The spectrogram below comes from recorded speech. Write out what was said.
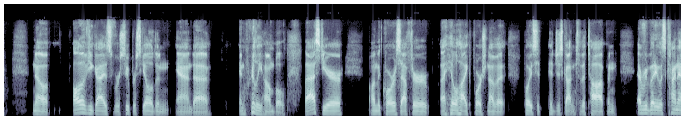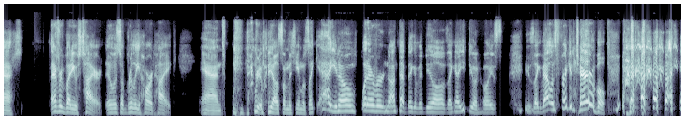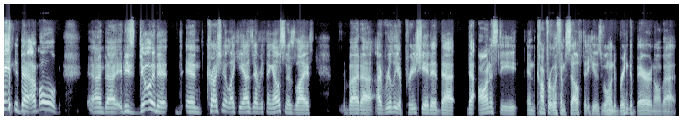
No, all of you guys were super skilled and, and, uh, and really humble. Last year, on the course after a hill hike portion of it. Boys had, had just gotten to the top and everybody was kind of everybody was tired. It was a really hard hike. And everybody else on the team was like, Yeah, you know, whatever, not that big of a deal. I was like, How you doing, Royce? He's like, That was freaking terrible. I hated that. I'm old. And uh, and he's doing it and crushing it like he has everything else in his life. But uh, I really appreciated that that honesty and comfort with himself that he was willing to bring to bear and all that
